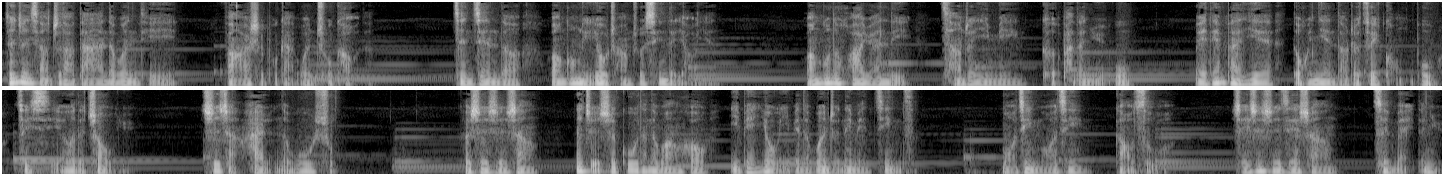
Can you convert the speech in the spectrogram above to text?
真正想知道答案的问题，反而是不敢问出口的。渐渐的，王宫里又传出新的谣言：王宫的花园里藏着一名可怕的女巫，每天半夜都会念叨着最恐怖、最邪恶的咒语，施展害人的巫术。可事实上，那只是孤单的王后一遍又一遍地问着那面镜子：“魔镜，魔镜。”告诉我，谁是世界上最美的女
